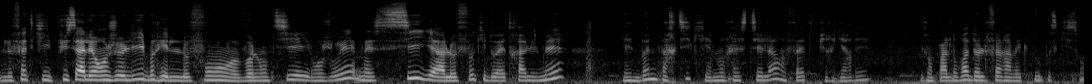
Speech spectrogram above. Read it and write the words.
le fait qu'ils puissent aller en jeu libre, ils le font euh, volontiers, ils vont jouer. Mais s'il y a le feu qui doit être allumé, il y a une bonne partie qui aime rester là, en fait, puis regarder. Ils n'ont pas le droit de le faire avec nous parce qu'ils sont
